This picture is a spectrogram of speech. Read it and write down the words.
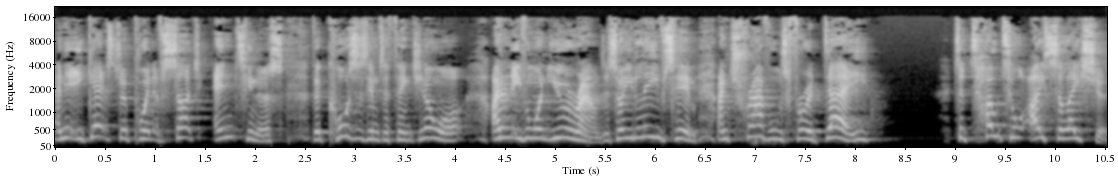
And he gets to a point of such emptiness that causes him to think, Do you know what? I don't even want you around. And so he leaves him and travels for a day to total isolation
